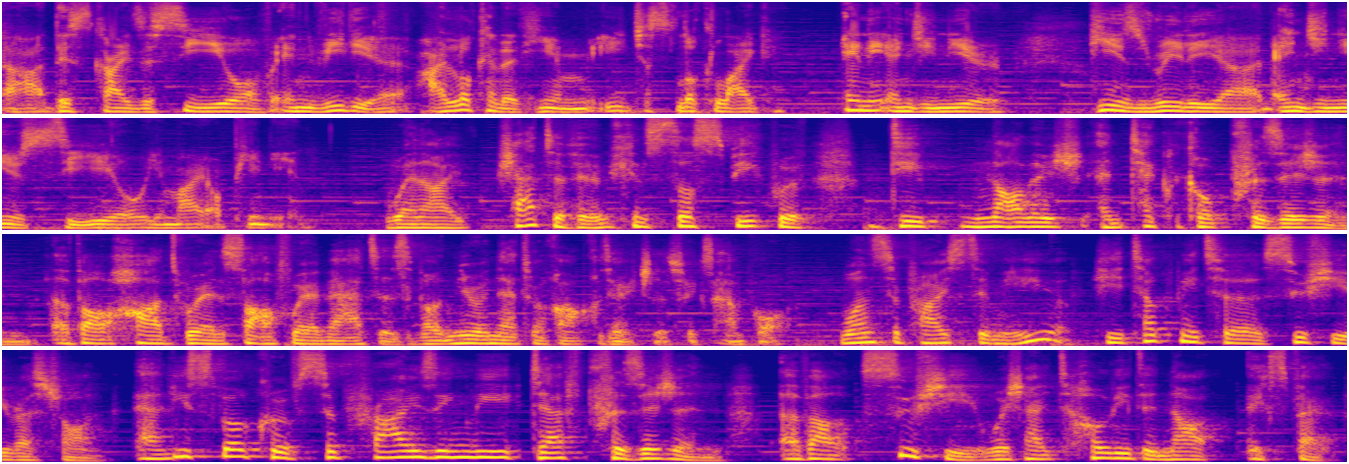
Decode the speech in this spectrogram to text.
uh, this guy is the CEO of NVIDIA. I looked at him, he just looked like any engineer. He is really an engineer's CEO, in my opinion. When I chat with him, he can still speak with deep knowledge and technical precision about hardware and software matters, about neural network architectures, for example. One surprise to me, he took me to a sushi restaurant and he spoke with surprisingly deft precision about sushi, which I totally did not expect.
